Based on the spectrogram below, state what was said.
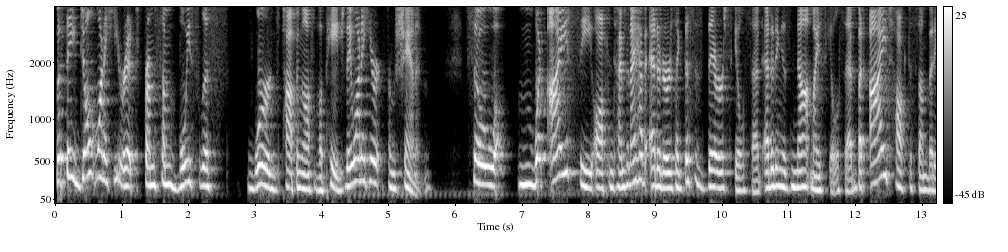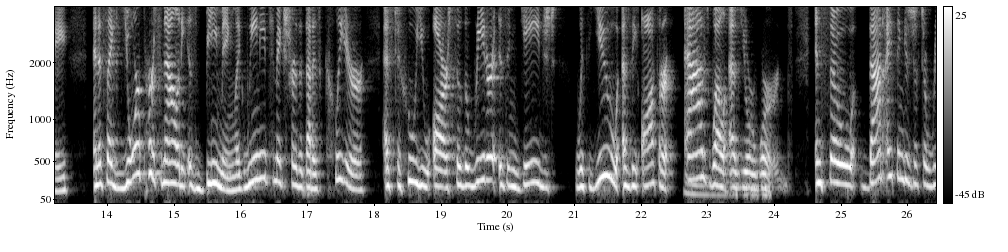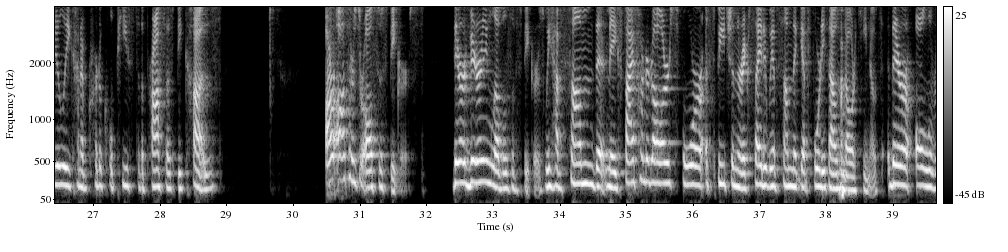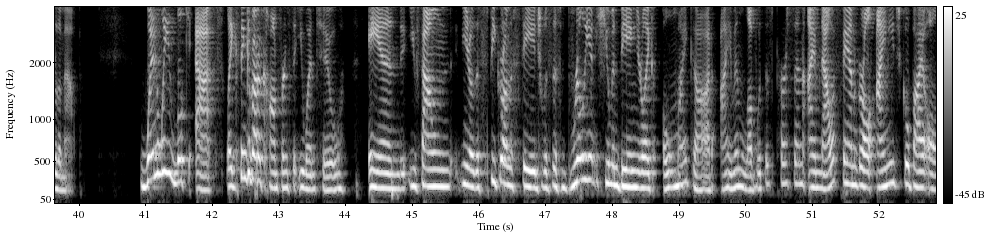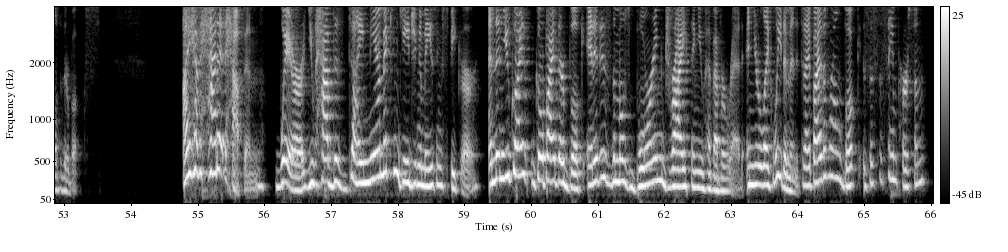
But they don't want to hear it from some voiceless words popping off of a page. They want to hear it from shannon. So mm, what i see oftentimes and i have editors like this is their skill set. Editing is not my skill set but i talk to somebody and it's like your personality is beaming. Like we need to make sure that that is clear as to who you are. So the reader is engaged with you as the author as mm. well as your words. And so that I think is just a really kind of critical piece to the process because our authors are also speakers. There are varying levels of speakers. We have some that make $500 for a speech and they're excited. We have some that get $40,000 keynotes. They're all over the map when we look at like think about a conference that you went to and you found you know the speaker on the stage was this brilliant human being you're like oh my god i am in love with this person i'm now a fangirl i need to go buy all of their books I have had it happen where you have this dynamic, engaging, amazing speaker, and then you go, go buy their book, and it is the most boring, dry thing you have ever read. And you're like, wait a minute, did I buy the wrong book? Is this the same person?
